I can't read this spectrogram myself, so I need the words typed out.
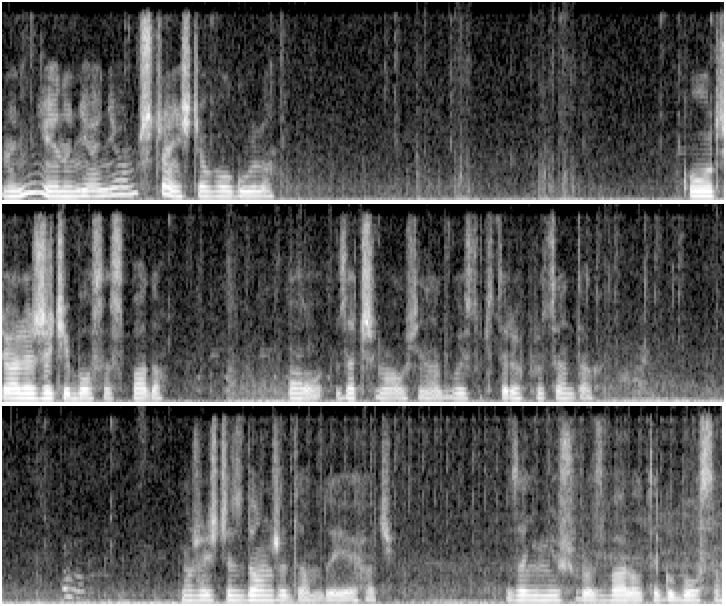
No nie, no nie, nie mam szczęścia w ogóle. Kurczę, ale życie bossa spada. O, zatrzymało się na 24%. Może jeszcze zdążę tam dojechać. Zanim już rozwalą tego bossa.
